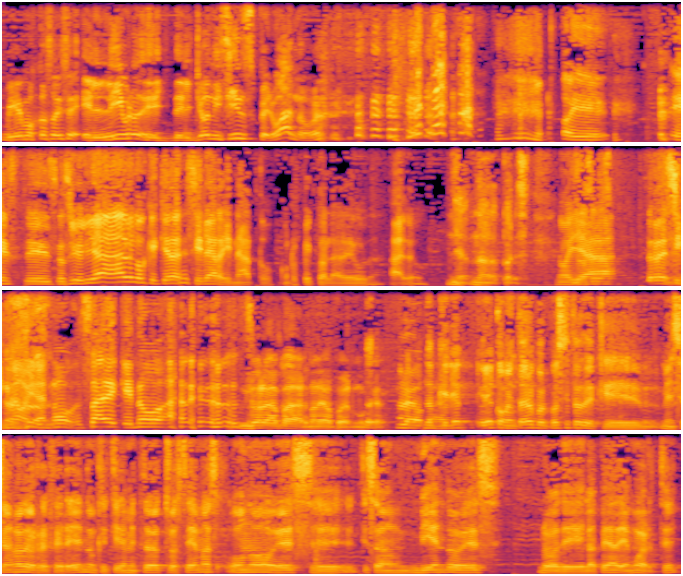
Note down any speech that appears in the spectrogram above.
Miguel Moscoso dice, el libro de- del Johnny Sins peruano. Oye, Este, Sociuría, algo que quieras decirle a Renato con respecto a la deuda. Algo. Ya, nada, parece. No, ya resignó, ya no, sabe que no. No le va a pagar, no le va a pagar nunca. No a pagar. quería, quería comentar a propósito de que mencionan lo del referéndum, que quieren meter otros temas. Uno es, eh, que están viendo, es lo de la pena de muerte,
